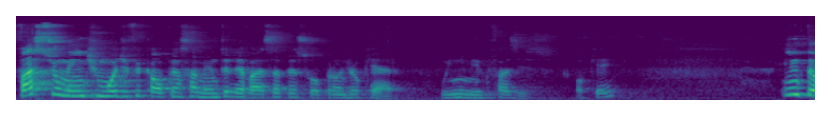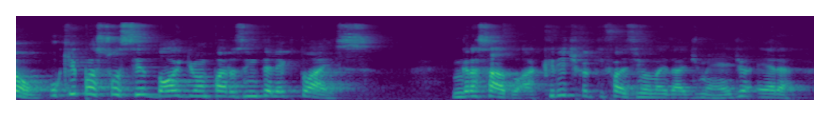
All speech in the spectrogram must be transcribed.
facilmente modificar o pensamento e levar essa pessoa para onde eu quero. O inimigo faz isso, ok? Então, o que passou a ser dogma para os intelectuais? Engraçado, a crítica que faziam na Idade Média era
